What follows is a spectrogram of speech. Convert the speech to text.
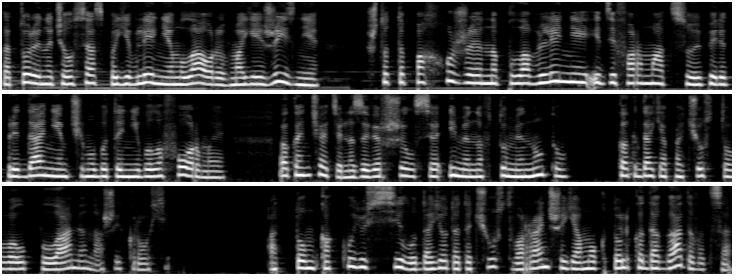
который начался с появлением Лауры в моей жизни — что-то похожее на плавление и деформацию перед приданием чему бы то ни было формы, окончательно завершился именно в ту минуту, когда я почувствовал пламя нашей крохи. О том, какую силу дает это чувство, раньше я мог только догадываться,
